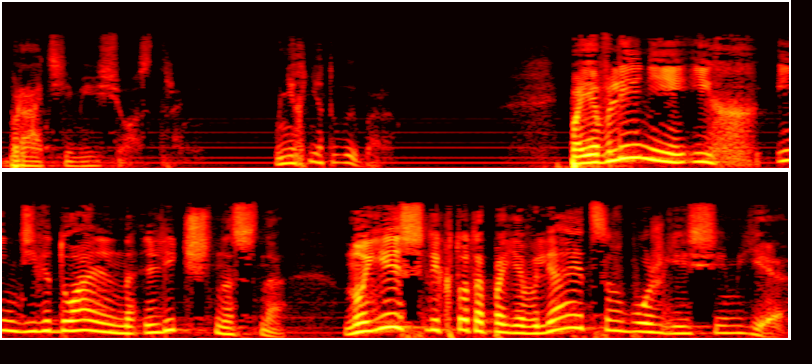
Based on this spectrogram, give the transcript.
братьями и сестрами. У них нет выбора. Появление их индивидуально, личностно. Но если кто-то появляется в Божьей семье,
